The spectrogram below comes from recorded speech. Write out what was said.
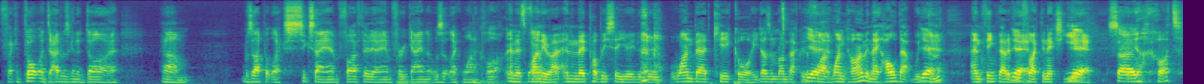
Fucking thought my dad was gonna die. Um, was up at like six a.m., five thirty a.m. for a game that was at like one o'clock. and it's Like, funny, right? And then they probably see you either do one bad kick or he doesn't run back with a Yeah. flight one time, and they hold that with Yeah. them and think that of you Yeah. for like the next year. Yeah. So like, what?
